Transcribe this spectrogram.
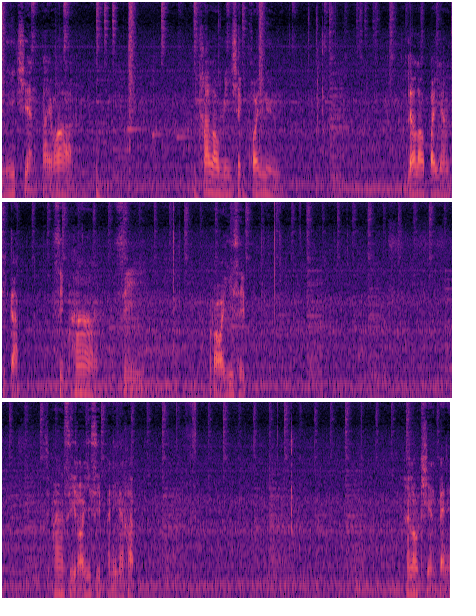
นนี้เขียนไปว่า ถ้าเรามีเช็คพอยต์หนึ่งแล้วเราไปยังพิกัด 15 4 120 15 420 อันนี้นะครับ ให้เราเขียนไปใน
